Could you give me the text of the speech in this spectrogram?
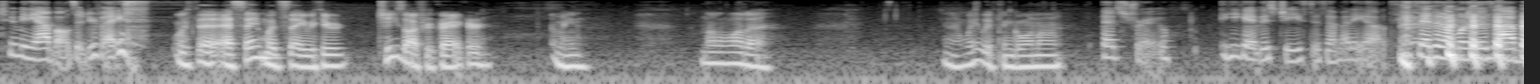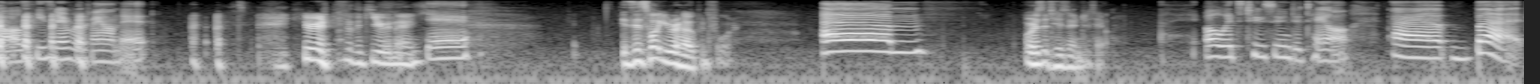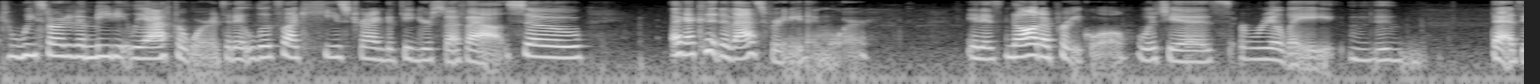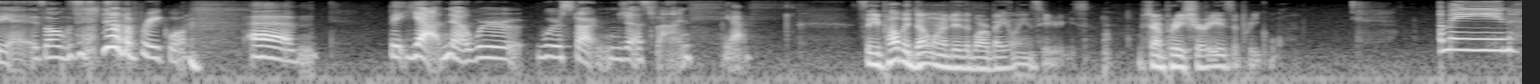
Too many eyeballs in your face. with the as Sam would say, with your cheese off your cracker. I mean, not a lot of you know weightlifting going on. That's true. He gave his cheese to somebody else. He said it on one of those eyeballs. He's never found it. you ready for the Q and A? Yeah. Is this what you were hoping for, Um. or is it too soon to tell? Oh, it's too soon to tell. Uh, but we started immediately afterwards, and it looks like he's trying to figure stuff out. So, like, I couldn't have asked for anything more. It is not a prequel, which is really the, that's it. As long as it's not a prequel. Um, but yeah, no, we're we're starting just fine. Yeah. So you probably don't want to do the Barbalien series, which I'm pretty sure is a prequel. I mean,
